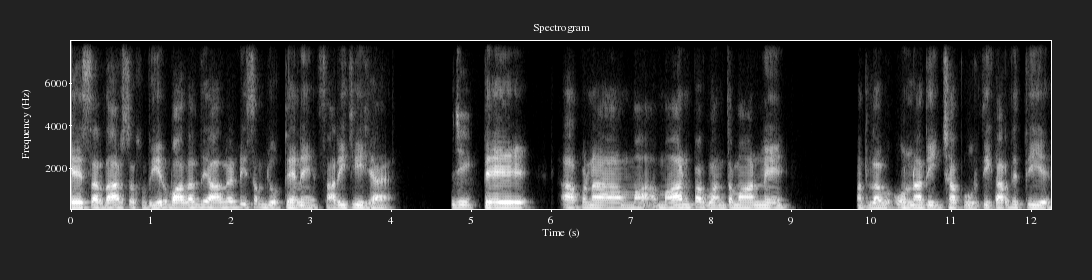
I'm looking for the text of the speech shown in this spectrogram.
ਕਿ ਸਰਦਾਰ ਸੁਖਬੀਰ ਬਾਦਲ ਦੇ ਆਲਰੇਡੀ ਸਮਝੌਤੇ ਨੇ ਸਾਰੀ ਚੀਜ਼ ਹੈ। ਜੀ। ਤੇ ਆਪਣਾ ਮਾਨ ਭਗਵੰਤ ਮਾਨ ਨੇ ਮਤਲਬ ਉਹਨਾਂ ਦੀ ਇੱਛਾ ਪੂਰਤੀ ਕਰ ਦਿੱਤੀ ਹੈ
